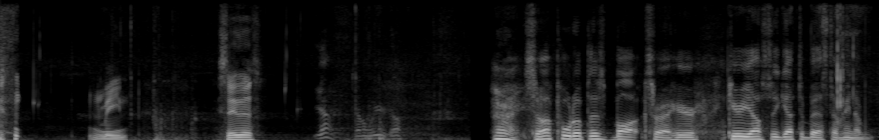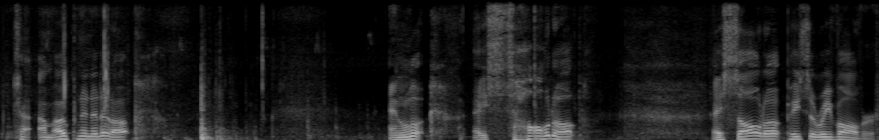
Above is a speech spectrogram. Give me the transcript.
I mean, see this? Yeah, kind of weird, huh? All right, so I pulled up this box right here. Curiosity got the best. I mean, I'm I'm opening it up, and look, a sawed up, a sawed up piece of revolver.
